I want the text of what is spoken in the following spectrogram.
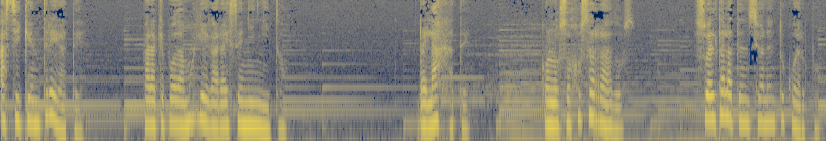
Así que entrégate para que podamos llegar a ese niñito. Relájate, con los ojos cerrados, suelta la tensión en tu cuerpo.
